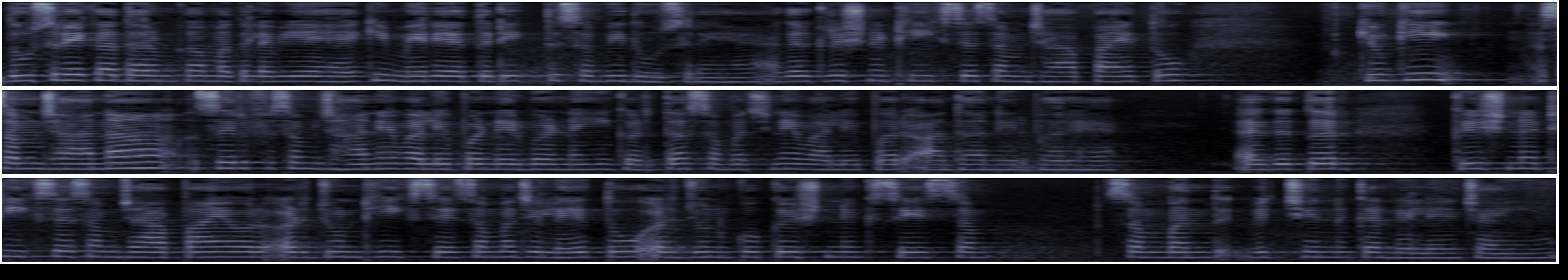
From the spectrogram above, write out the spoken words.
दूसरे का धर्म का मतलब यह है कि मेरे अतिरिक्त सभी दूसरे हैं। अगर कृष्ण ठीक से समझा पाए तो क्योंकि समझाना सिर्फ़ समझाने वाले पर निर्भर नहीं करता, समझने वाले पर आधा निर्भर है। अगर कृष्ण ठीक से समझा पाए और अर्जुन ठीक से समझ ले तो अर्जुन को कृष्ण से संबंध विच्छिन्न करने ले चाहिए।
